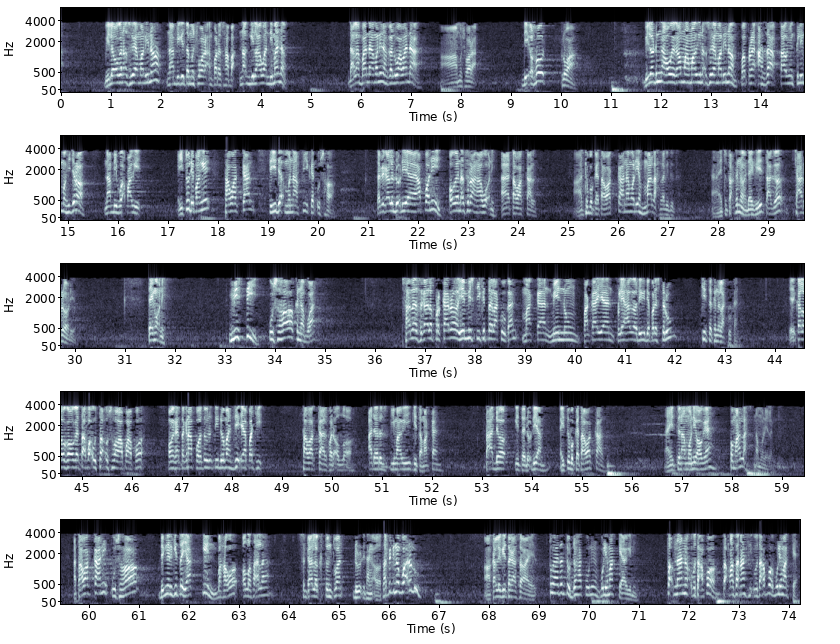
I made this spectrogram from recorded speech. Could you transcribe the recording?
Bila orang nak serai Madinah. Nabi kita mesyuarat kepada sahabat. Nak pergi lawan di mana? Dalam bandar Madinah ke luar bandar? Ha, mesyuarat. Di Uhud, keluar. Bila dengar orang ramai mari nak serai Madinah. Perperang Azab tahun yang kelima hijrah. Nabi buat parit. Itu dia panggil tawakal tidak menafikan usaha. Tapi kalau duduk dia apa ni? Orang nak serang awak ni. Ah tawakal. Ah itu bukan tawakal nama dia, malah lagi tu. Ah itu tak kena dari sini taga cara dia. Tengok ni. Mesti usaha kena buat. Salah segala perkara yang mesti kita lakukan, makan, minum, pakaian, pelihara diri daripada seteru, kita kena lakukan. Jadi kalau orang-orang tak buat usaha apa-apa, Orang kata kenapa tu tidur masjid ya pak cik? Tawakal pada Allah. Ada rezeki mari kita makan. Tak ada kita duduk diam. Itu bukan tawakal. Nah itu nama dia orang pemalas nama dia lagi. Nah, tawakal ni usaha dengan kita yakin bahawa Allah Taala segala ketentuan duduk di tangan Allah. Tapi kena buat dulu. Ha, kalau kita rasa ai, Tuhan tentu dah aku ni boleh makan hari ni. Tak menanak pun tak apa, tak masak nasi pun tak apa, boleh makan.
